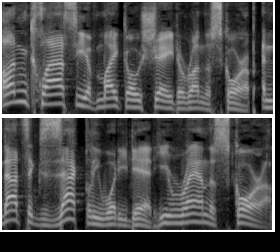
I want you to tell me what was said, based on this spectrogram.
unclassy of Mike O'Shea to run the score up, and that's exactly what he did. He ran the score up.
